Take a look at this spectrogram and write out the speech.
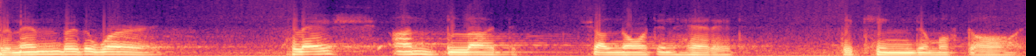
Remember the words, flesh and blood shall not inherit the kingdom of God.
